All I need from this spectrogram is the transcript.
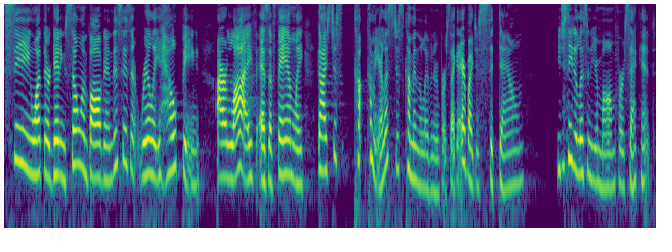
seeing what they're getting so involved in, this isn't really helping our life as a family. Guys, just come, come here. Let's just come in the living room for a second. Everybody just sit down. You just need to listen to your mom for a second.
